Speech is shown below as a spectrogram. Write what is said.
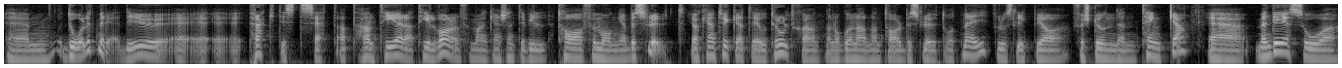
ehm, dåligt med det. Det är ju eh, eh, eh, ett praktiskt sätt att hantera tillvaron för man kanske inte vill ta för många beslut. Jag kan tycka att det är otroligt skönt när någon annan tar beslut åt mig för då slipper jag för stunden tänka. Ehm, men det är så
